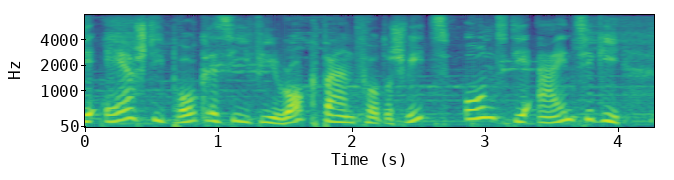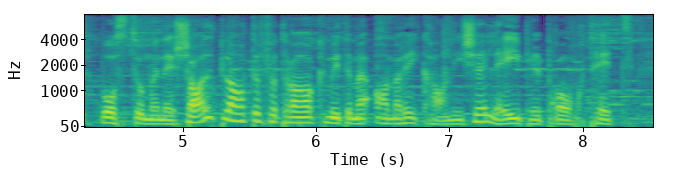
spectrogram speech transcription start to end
Die erste progressive Rockband von der Schweiz und die einzige, die es zu einem Schallplattenvertrag mit einem amerikanischen Label gebracht hat.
